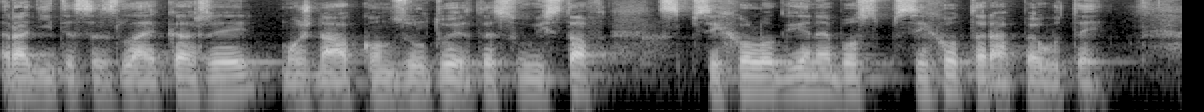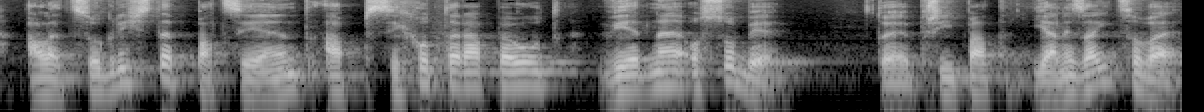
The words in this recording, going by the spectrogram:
Radíte se s lékaři, možná konzultujete svůj stav s psychologi nebo s psychoterapeuty. Ale co když jste pacient a psychoterapeut v jedné osobě? To je případ Jany Zajícové.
